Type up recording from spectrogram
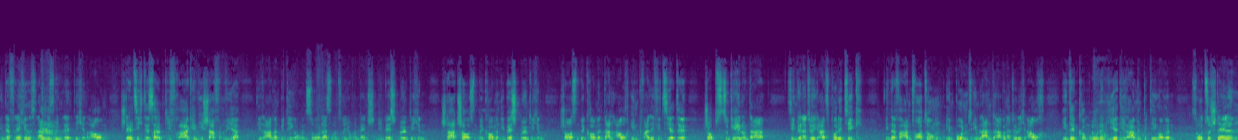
in der Fläche des Landes im ländlichen Raum stellt sich deshalb die Frage, wie schaffen wir die Rahmenbedingungen so, dass unsere jungen Menschen die bestmöglichen Startchancen bekommen, die bestmöglichen Chancen bekommen, dann auch in qualifizierte Jobs zu gehen. Und da sind wir natürlich als Politik in der Verantwortung, im Bund, im Land, aber natürlich auch in den Kommunen, hier die Rahmenbedingungen so zu stellen,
